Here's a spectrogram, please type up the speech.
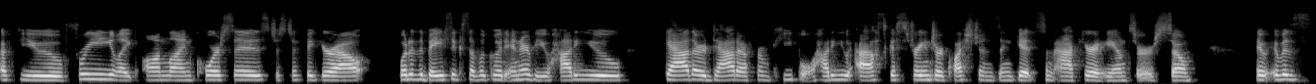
a few free like online courses just to figure out what are the basics of a good interview. How do you gather data from people? How do you ask a stranger questions and get some accurate answers? So it, it was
